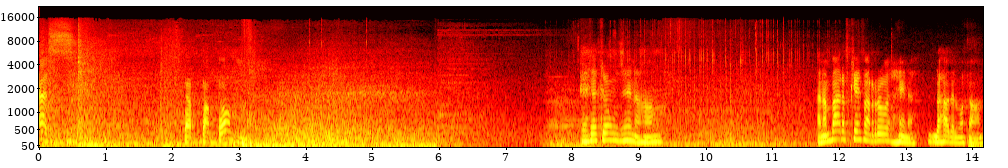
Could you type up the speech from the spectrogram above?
بس. با با بوم here comes هنا ها؟ أنا بعرف كيف نروح هنا لهذا المكان.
